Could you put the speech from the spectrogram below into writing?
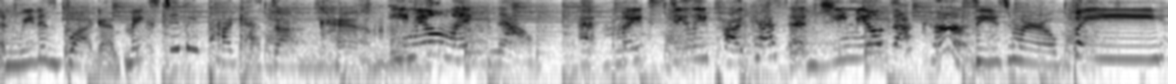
and read his blog at mikesdailypodcast.com. Email Mike now at mikesdailypodcast at gmail.com. See you tomorrow. Bye.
